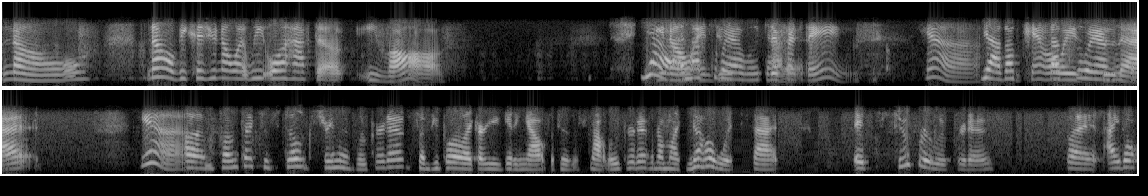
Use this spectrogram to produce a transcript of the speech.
No, no, because you know what? We all have to evolve. yeah, you know, and that's and the way I look at different it. things. Yeah. Yeah, that's You can't that's always the way I do look that. at it. Yeah. um, phone sex is still extremely lucrative. Some people are like, "Are you getting out because it's not lucrative?" And I'm like, "No, it's that it's super lucrative." But I don't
